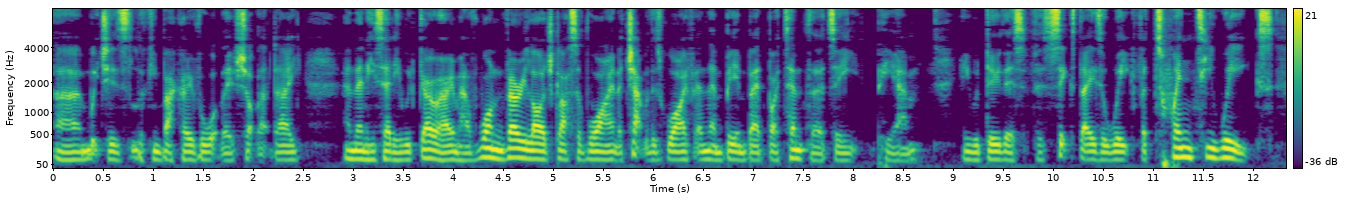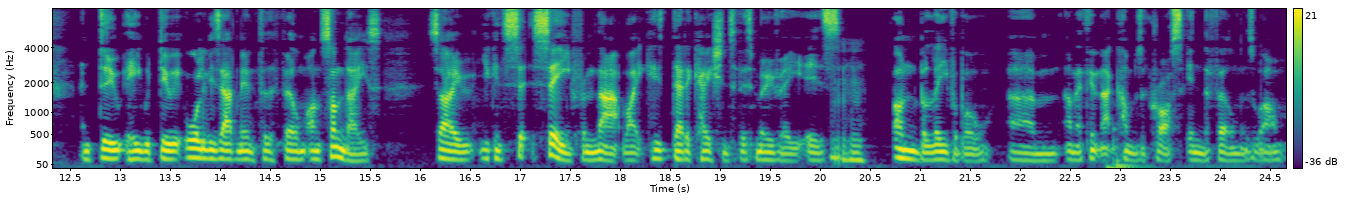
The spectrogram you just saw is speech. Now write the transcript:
um, which is looking back over what they've shot that day. And then he said he would go home, have one very large glass of wine, a chat with his wife, and then be in bed by 10:30 pm. He would do this for six days a week for 20 weeks, and do he would do it all of his admin for the film on Sundays. So you can see from that, like his dedication to this movie is unbelievable, um, and I think that comes across in the film as well.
